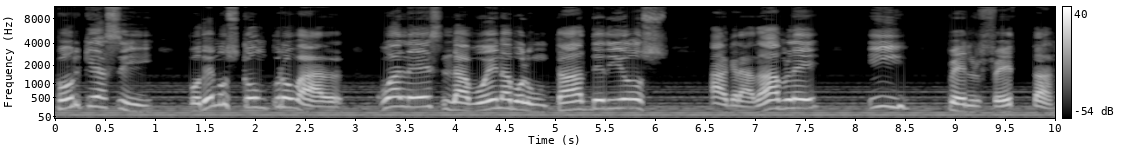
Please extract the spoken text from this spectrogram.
porque así podemos comprobar cuál es la buena voluntad de Dios, agradable y perfecta.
